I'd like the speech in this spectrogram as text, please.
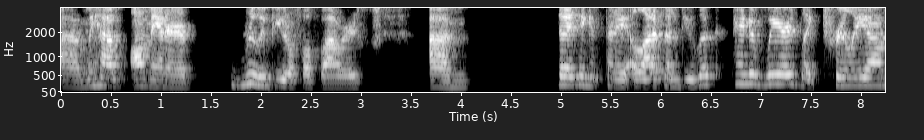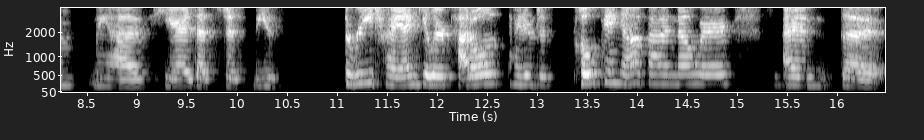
Um, we have all manner of really beautiful flowers um, that I think is funny. A lot of them do look kind of weird, like trillium we have here. That's just these three triangular petals kind of just poking up out of nowhere. And the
